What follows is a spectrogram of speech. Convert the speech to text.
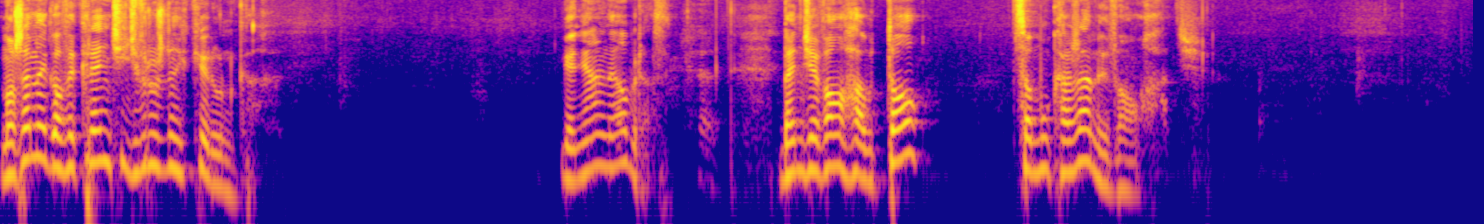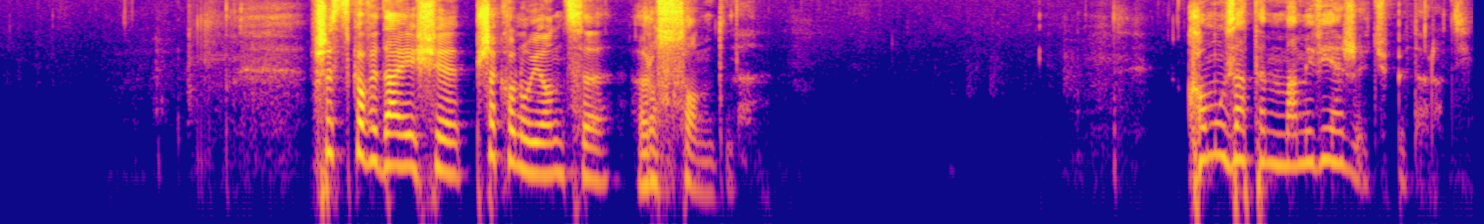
możemy go wykręcić w różnych kierunkach. Genialny obraz. Będzie wąchał to, co mu każemy wąchać. Wszystko wydaje się przekonujące, rozsądne. Komu zatem mamy wierzyć? pyta Ratzinger.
